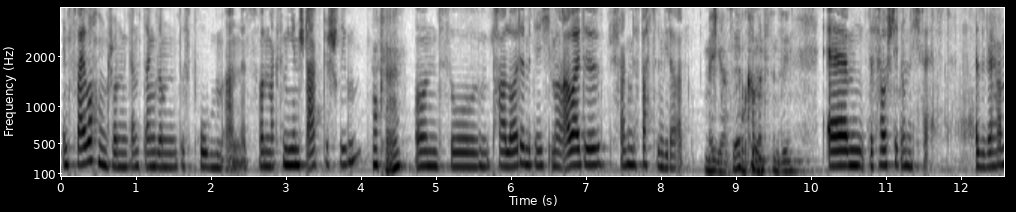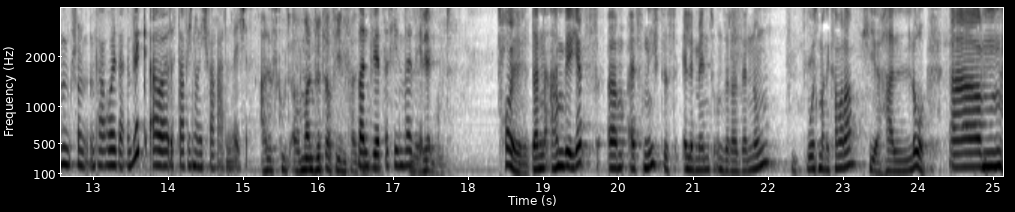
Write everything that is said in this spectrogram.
in zwei Wochen schon ganz langsam das Proben an. Ist von Maximilian Stark geschrieben Okay. und so ein paar Leute, mit denen ich immer arbeite, fangen das Basteln wieder an. Mega. Sehr Wo cool. kann man es denn sehen? Ähm, das Haus steht noch nicht fest. Also wir haben schon ein paar Häuser im Blick, aber das darf ich noch nicht verraten, welches. Alles gut, aber man wird es auf jeden Fall Man sehen. wird's auf jeden Fall sehen. Sehr gut. Toll. Dann haben wir jetzt ähm, als nächstes Element unserer Sendung. Wo ist meine Kamera? Hier, hallo. Ähm,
